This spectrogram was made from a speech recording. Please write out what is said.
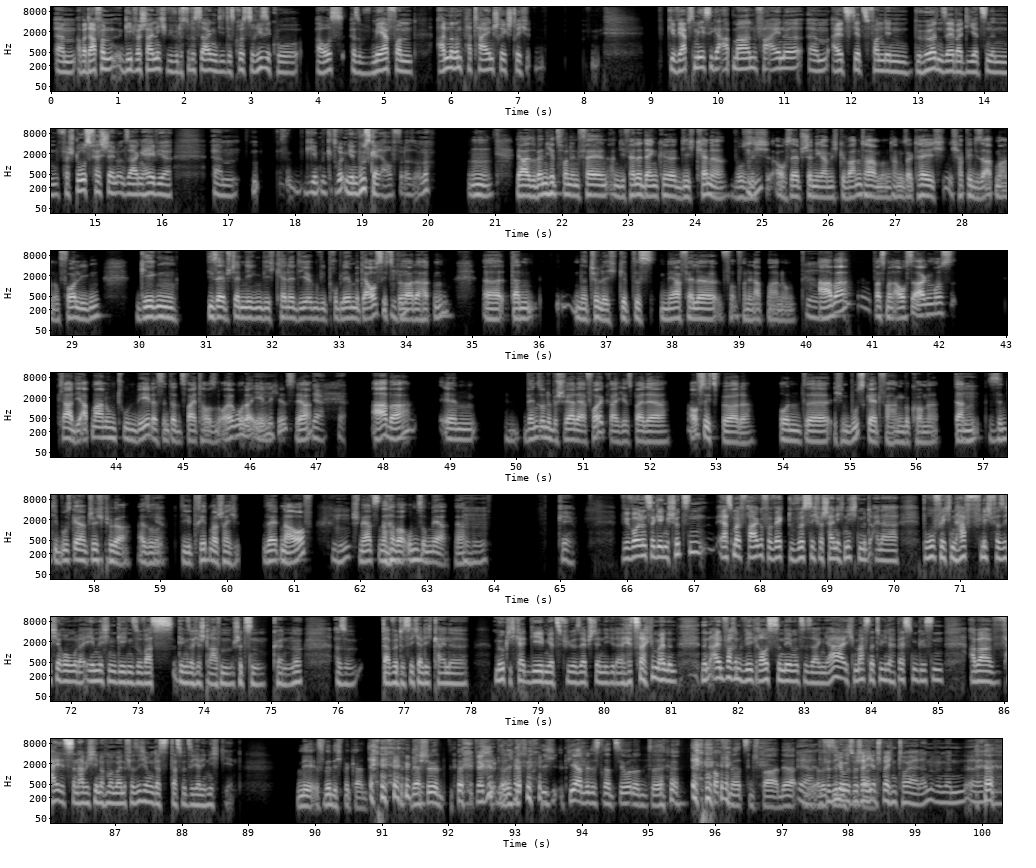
Ähm, aber davon geht wahrscheinlich, wie würdest du das sagen, die, das größte Risiko aus? Also mehr von anderen Parteien, Schrägstrich, gewerbsmäßige Abmahnvereine, ähm, als jetzt von den Behörden selber, die jetzt einen Verstoß feststellen und sagen, hey, wir ähm, drücken dir ein Bußgeld auf oder so, ne? Mhm. Ja, also wenn ich jetzt von den Fällen an die Fälle denke, die ich kenne, wo Mhm. sich auch Selbstständige an mich gewandt haben und haben gesagt, hey, ich, ich habe hier diese Abmahnung vorliegen, gegen die Selbstständigen, die ich kenne, die irgendwie Probleme mit der Aufsichtsbehörde hatten, äh, dann natürlich gibt es mehr Fälle von, von den Abmahnungen. Mhm. Aber was man auch sagen muss, klar, die Abmahnungen tun weh, das sind dann 2000 Euro oder Mhm. ähnliches, ja. Ja, ja. Aber ähm, wenn so eine Beschwerde erfolgreich ist bei der Aufsichtsbehörde und äh, ich ein Bußgeld verhangen bekomme, dann Mhm. sind die Bußgelder natürlich höher. Also Ja. die treten wahrscheinlich seltener auf, Mhm. schmerzen dann aber umso mehr. Ja. Mhm. Okay. Wir wollen uns dagegen schützen. Erstmal Frage vorweg, du wirst dich wahrscheinlich nicht mit einer beruflichen Haftpflichtversicherung oder ähnlichen gegen sowas, gegen solche Strafen schützen können. Ne? Also da wird es sicherlich keine Möglichkeit geben, jetzt für Selbstständige da jetzt, sage ich mal, einen, einen einfachen Weg rauszunehmen und zu sagen, ja, ich mache es natürlich nach bestem Gewissen, aber falls, dann habe ich hier nochmal meine Versicherung, das, das wird sicherlich nicht gehen. Nee, ist mir nicht bekannt. Okay. Wäre schön. Wäre gut, ne? ich viel Administration und äh, Kopfschmerzen sparen. Ja, Ja, nee, die ist Versicherung nicht ist wahrscheinlich entsprechend teuer dann, wenn man. Äh,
